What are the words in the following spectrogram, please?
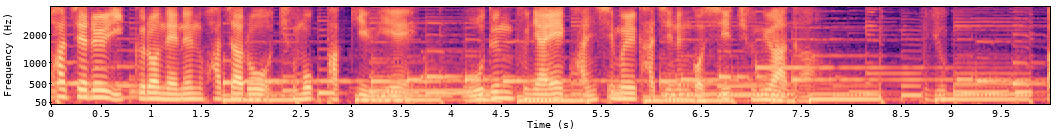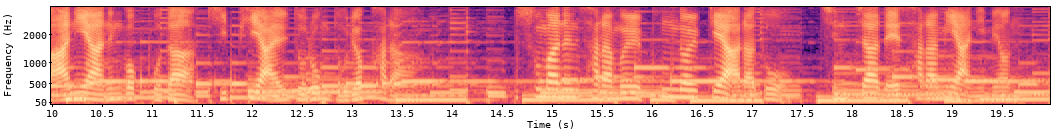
화제를 이끌어내는 화자로 주목받기 위해 모든 분야에 관심을 가지는 것이 중요하다. 6. 많이 아는 것보다 깊이 알도록 노력하라. 수많은 사람을 폭넓게 알아도 진짜 내 사람이 아니면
